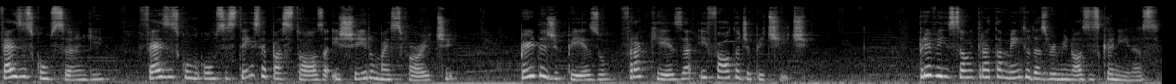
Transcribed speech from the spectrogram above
fezes com sangue, fezes com consistência pastosa e cheiro mais forte, perda de peso, fraqueza e falta de apetite. Prevenção e tratamento das verminoses caninas.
